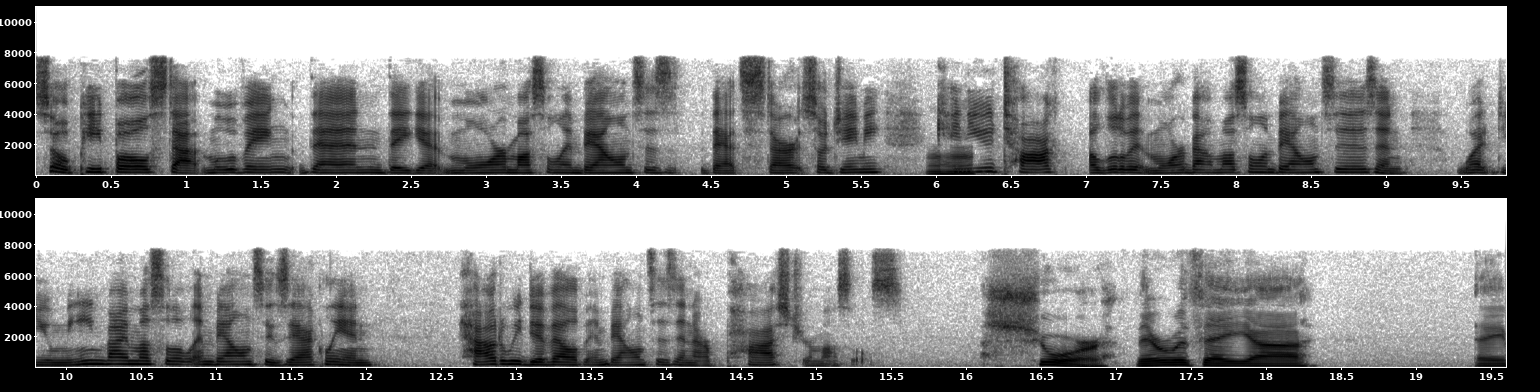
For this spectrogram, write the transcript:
So people stop moving, then they get more muscle imbalances that start. So Jamie, mm-hmm. can you talk a little bit more about muscle imbalances and what do you mean by muscle imbalance exactly and how do we develop imbalances in our posture muscles? Sure. There was a uh, a,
